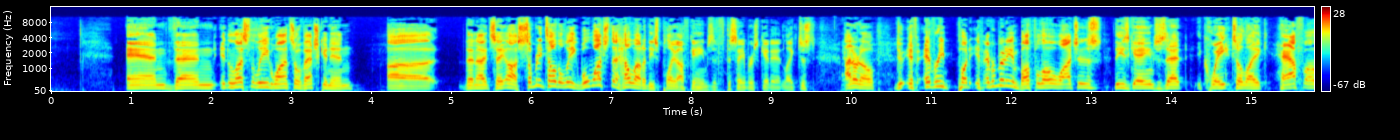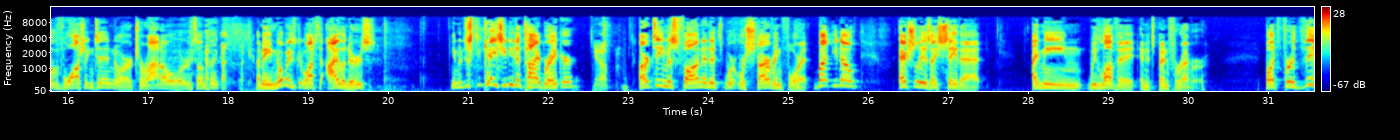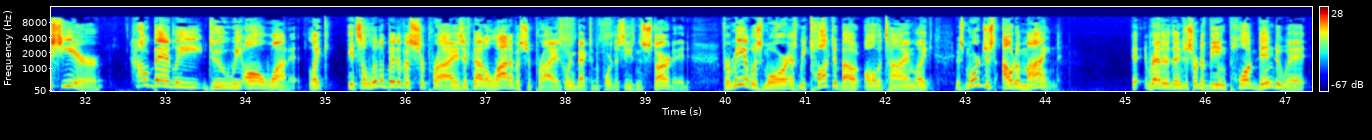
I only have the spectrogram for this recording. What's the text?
And then, unless the league wants Ovechkin in, uh, then I'd say, oh, somebody tell the league we'll watch the hell out of these playoff games if the Sabres get in. Like, just I don't know. Do, if every if everybody in Buffalo watches these games, does that equate to like half of Washington or Toronto or something? I mean, nobody's going to watch the Islanders. You know, just in case you need a tiebreaker. Yep. Our team is fun, and it's we're, we're starving for it. But you know, actually, as I say that, I mean we love it, and it's been forever. But for this year, how badly do we all want it? Like, it's a little bit of a surprise, if not a lot of a surprise, going back to before the season started. For me, it was more, as we talked about all the time, like, it was more just out of mind It- rather than just sort of being plugged into it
